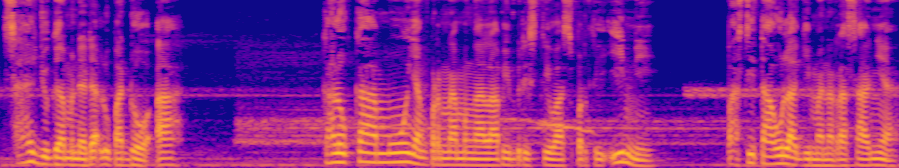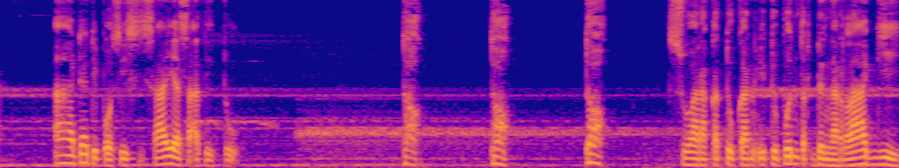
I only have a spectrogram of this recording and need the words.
saya juga mendadak lupa doa. Kalau kamu yang pernah mengalami peristiwa seperti ini, pasti tahu lah gimana rasanya ada di posisi saya saat itu. Tok, tok, tok. Suara ketukan itu pun terdengar lagi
